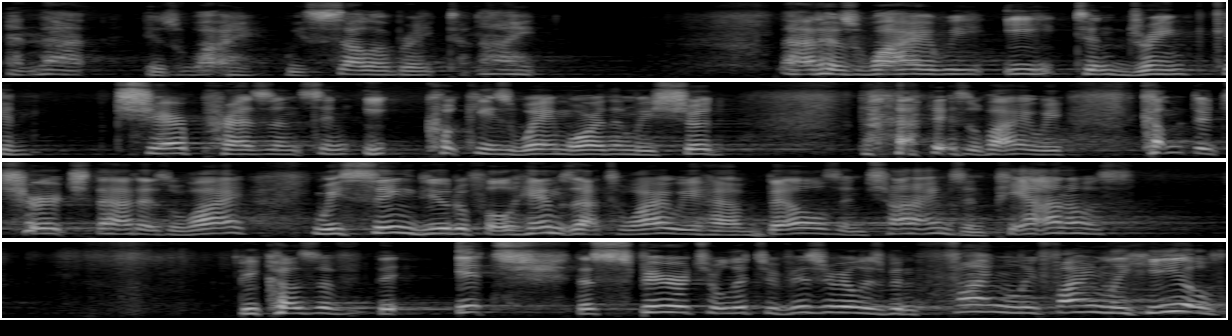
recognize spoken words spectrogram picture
And that is why we celebrate tonight. That is why we eat and drink and share presents and eat cookies way more than we should. That is why we come to church. That is why we sing beautiful hymns. That's why we have bells and chimes and pianos. Because of the itch, the spiritual itch of Israel has been finally, finally healed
